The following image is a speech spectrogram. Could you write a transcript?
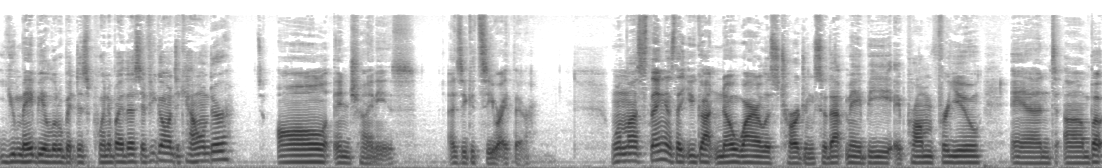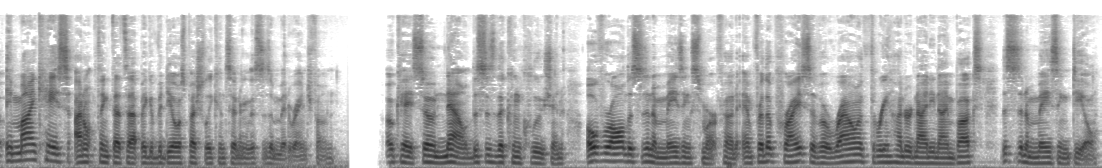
you may be a little bit disappointed by this. If you go into calendar, it's all in Chinese, as you can see right there. One last thing is that you got no wireless charging, so that may be a problem for you and um, but in my case, I don't think that's that big of a deal, especially considering this is a mid-range phone. Okay, so now this is the conclusion. Overall, this is an amazing smartphone, and for the price of around 399 bucks, this is an amazing deal.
